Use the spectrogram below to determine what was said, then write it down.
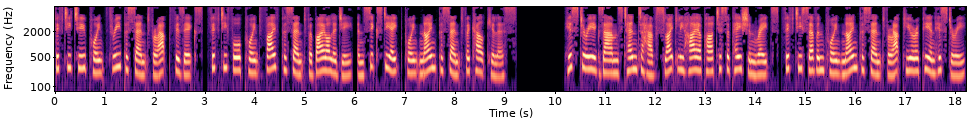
52.3% for AP physics, 54.5% for biology, and 68.9% for calculus. History exams tend to have slightly higher participation rates 57.9% for AP European History,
